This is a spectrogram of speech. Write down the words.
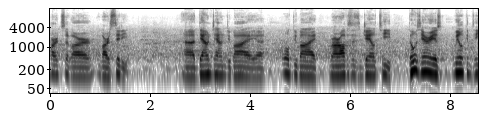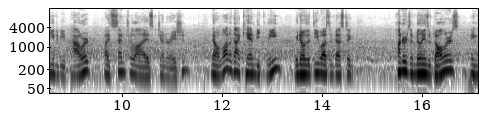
parts of our, of our city, uh, downtown Dubai, uh, Old Dubai, where our offices in JLT, those areas will continue to be powered by centralized generation. Now, a lot of that can be clean. We know that DEWA is investing hundreds of millions of dollars in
